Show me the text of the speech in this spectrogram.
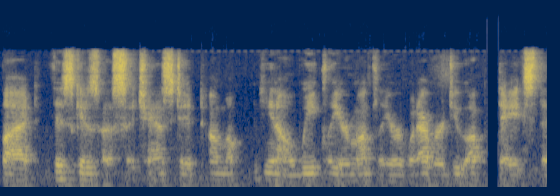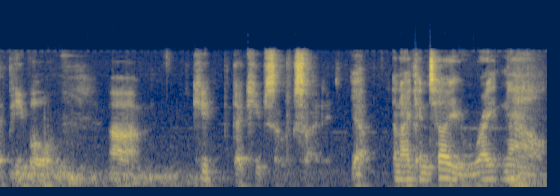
But this gives us a chance to, um, you know, weekly or monthly or whatever, do updates that people um, keep that keeps them excited. Yeah. And I can tell you right now,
